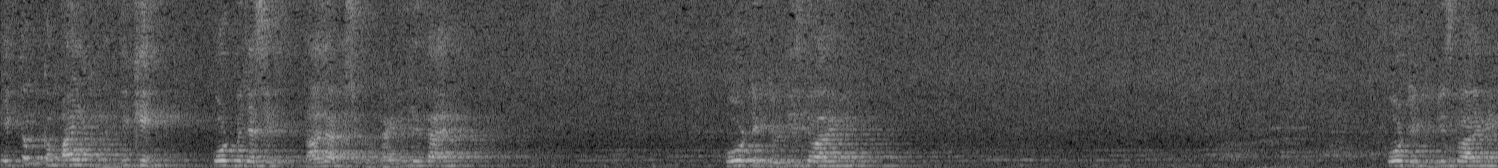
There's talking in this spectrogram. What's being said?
एकदम कंपाइल करें, लिखें। कोर्ट में जैसे राजा किसी को टाइटल देता है कोर्ट एक्टिविटीज़ के बारे में कोर्ट टू बारे में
